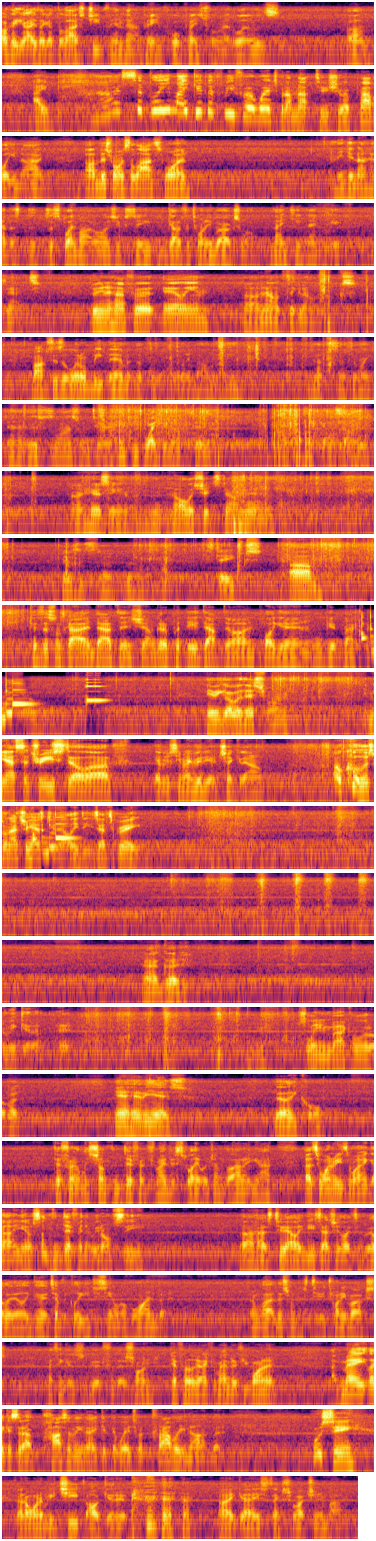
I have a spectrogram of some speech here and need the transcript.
Okay, guys, I got the last cheap fan that I'm paying full price for at Lowe's. Um, I possibly might get the three foot witch, but I'm not too sure. Probably not. Um, this one was the last one. They did not have the, the display model, as you can see. Got it for 20 bucks. Well, 19.98 exact. Three and a half foot alien. Uh, now let's take it out of the box. Box is a little beat there, but that doesn't really bother me. Got something like that, and this is the last one too. And I think he's wiping out too. Alright, here's the and all the shit's down there. Here's the stuff, the stakes. Um, because this one's got an adapter and shit. I'm gonna put the adapter on and plug it in, and we'll get back to the video. Here we go with this one. And yes, the tree's still up. If you ever see my video, check it out. Oh, cool. This one actually has two LEDs. That's great. Oh, good. Let me get out. Just lean back a little bit. Yeah, here he is. Really cool. Definitely something different for my display, which I'm glad I got. That's one reason why I got, you know, something different that we don't see. Uh, has two LEDs. Actually, lights up really, really good. Typically, you just see it with one, but I'm glad this one has two. 20 bucks. I think is good for this one. Definitely recommend it if you want it. I may, like I said, I possibly might get the Witch, but probably not. But we'll see. If I don't want to be cheap, I'll get it. Alright, guys. Thanks for watching and bye.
